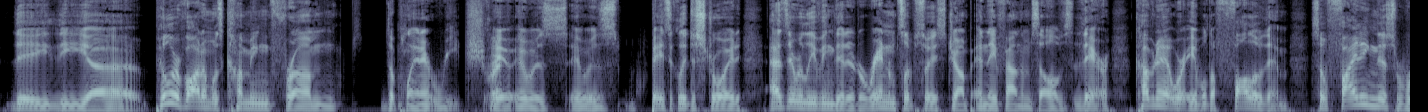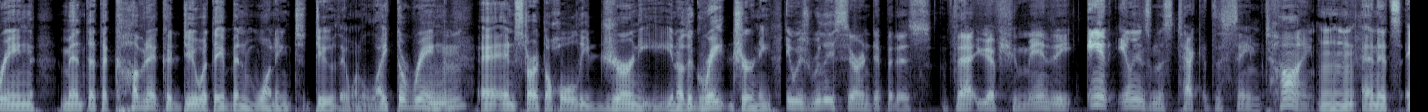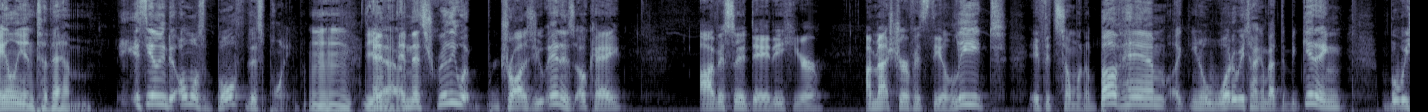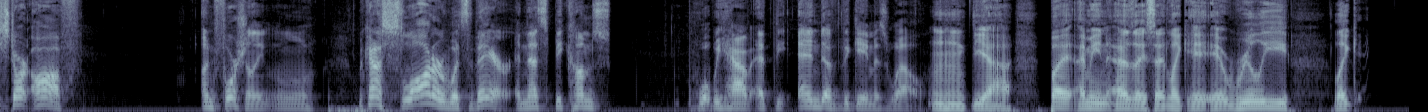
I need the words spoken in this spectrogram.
the the uh, Pillar of Autumn was coming from the planet Reach. It, it was it was basically destroyed as they were leaving. They did a random slip space jump and they found themselves there. Covenant were able to follow them. So finding this ring meant that the Covenant could do what they've been wanting to do. They want to light the ring and, and start the holy journey. You know, the great journey. It was really serendipitous that you have humanity and aliens on this tech at the same time. hmm And it's alien to them. It's alien to almost both at this point. Mm-hmm. Yeah. And, and that's really what draws you in is okay, obviously a deity here. I'm not sure if it's the elite, if it's someone above him. Like, you know, what are we talking about at the beginning? But we start off, unfortunately, mm, we kind of slaughter what's there, and that becomes what we have at the end of the game as well. hmm yeah, but I mean, as I said, like it, it really, like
